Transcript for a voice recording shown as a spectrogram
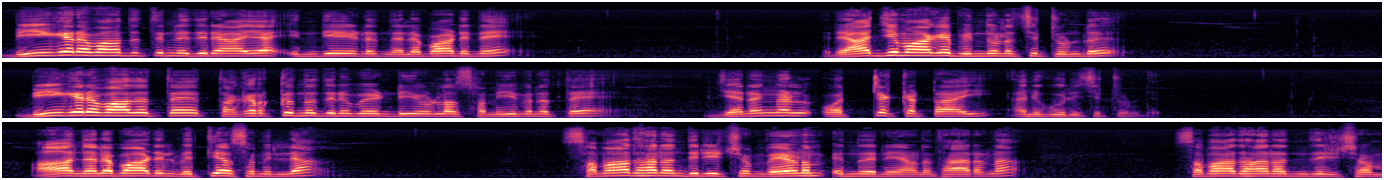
ഭീകരവാദത്തിനെതിരായ ഇന്ത്യയുടെ നിലപാടിനെ രാജ്യമാകെ പിന്തുണച്ചിട്ടുണ്ട്. ഭീകരവാദത്തെ തകർക്കുന്നതിന് വേണ്ടിയുള്ള സമീപനത്തെ ജനങ്ങൾ ഒറ്റക്കെട്ടായി അനുകൂലിച്ചിട്ടുണ്ട്. ആ നിലപാടിൽ വ്യത്യാസമില്ല. സമാധാന അന്തരീക്ഷം വേണം എന്ന് തന്നെയാണ് ധാരണ. സമാധാന അന്തരീക്ഷം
